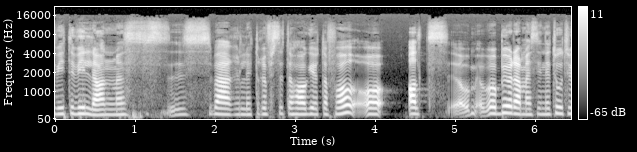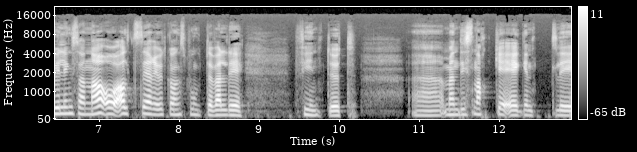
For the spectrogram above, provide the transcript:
hvite villaen med svær, litt rufsete hage utafor. Og, og bor der med sine to tvillingsønner, og alt ser i utgangspunktet veldig fint ut. Uh, men de snakker egentlig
